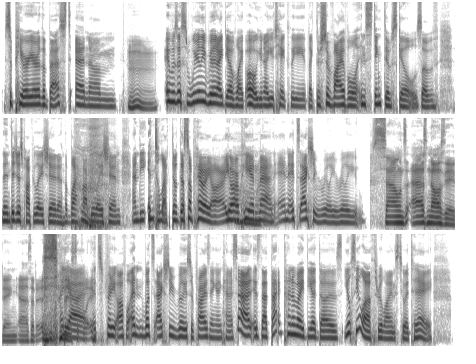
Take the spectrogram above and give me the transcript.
superior, the best, and um, Mm. it was this really weird idea of like oh you know you take the like the survival instinctive skills of the indigenous population and the black population and the intellect of the superior european Oh man God. and it's actually really really Sounds as nauseating as it is. Uh, yeah it's pretty awful and what's actually really surprising and kind of sad is that that kind of idea does you'll see a lot of through lines to it today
